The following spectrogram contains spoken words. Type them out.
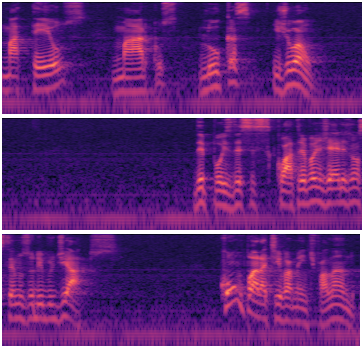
Mateus, Marcos, Lucas e João. Depois desses quatro evangelhos, nós temos o livro de Atos. Comparativamente falando,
